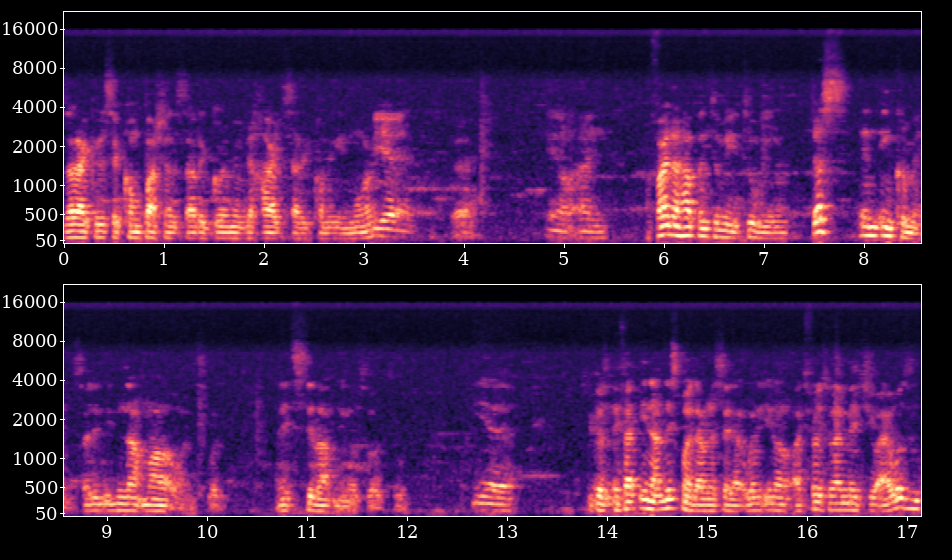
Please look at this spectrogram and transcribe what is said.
So like you say, compassion started growing, maybe the heart started coming in more. Yeah, Yeah. you know, and I find that happened to me too, you know, just in increments. I didn't, it did not matter once, but and it's still happening as well too. yeah, Because if I, you know, at this point I want to say that when you know, at first when I met you, I wasn't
